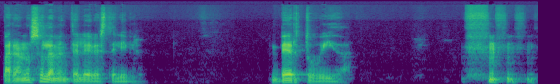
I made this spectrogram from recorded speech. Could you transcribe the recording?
para no solamente leer este libro, ver tu vida.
